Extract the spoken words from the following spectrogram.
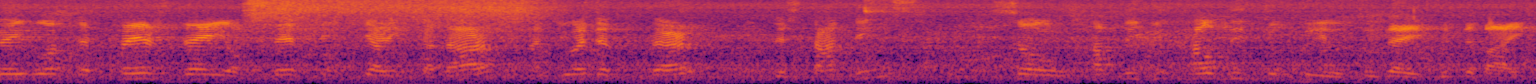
today was the first day of testing here in Qatar, and you ended third in the standings. So how did you how did you feel today with the bike?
